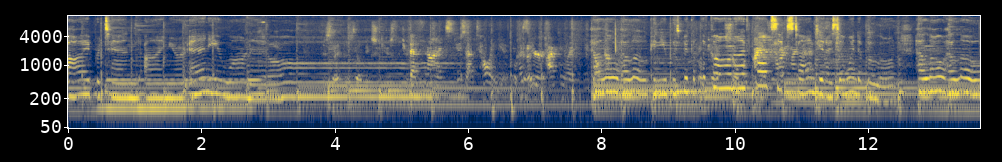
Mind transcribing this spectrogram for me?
I pretend I'm your anyone at all? Is that, is that the excuse that you're? That's not an excuse, I'm telling you, because Okay. you're acting like you Hello, know. hello, can you please pick up the Okay, phone? so- I've called six times, yet I still wind up alone. Hello, hello,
